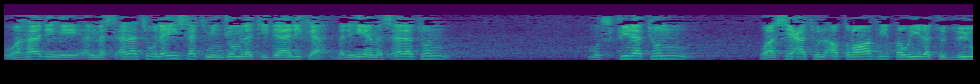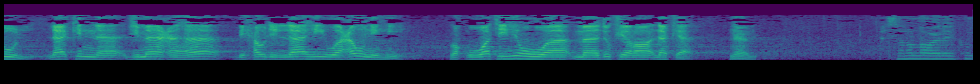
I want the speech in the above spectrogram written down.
وهذه المسألة ليست من جملة ذلك بل هي مسألة مشكلة واسعة الأطراف طويلة الذيول لكن جماعها بحول الله وعونه وقوته هو ما ذكر لك. نعم. أحسن الله إليكم.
